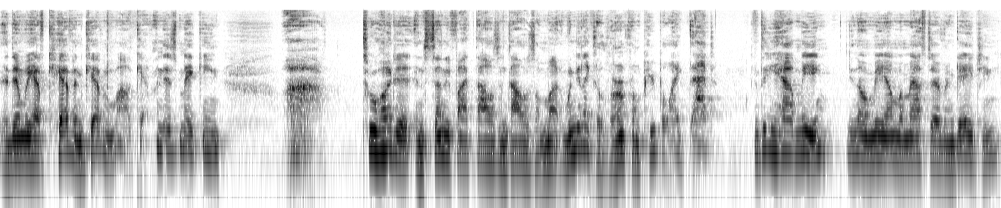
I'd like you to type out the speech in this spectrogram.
And then we have Kevin. Kevin, wow, Kevin is making ah, $275,000 a month. Wouldn't you like to learn from people like that? And then you have me. You know me, I'm a master of engaging.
